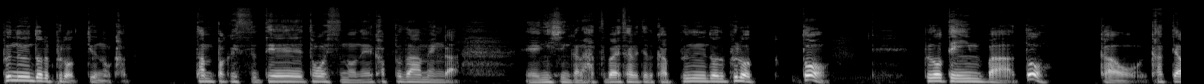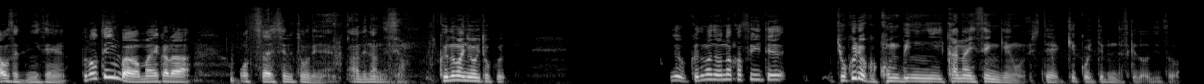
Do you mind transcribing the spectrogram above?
プヌードルプロっていうのを買っタンパク質、低糖質のね、カップラーメンが、えー、日清から発売されてるカップヌードルプロと、プロテインバーと、かを買って合わせて2000円。プロテインバーは前からお伝えしてる通りね、あれなんですよ。車に置いとく。で、車でお腹空いて、極力コンビニに行かない宣言をして結構行ってるんですけど、実は。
